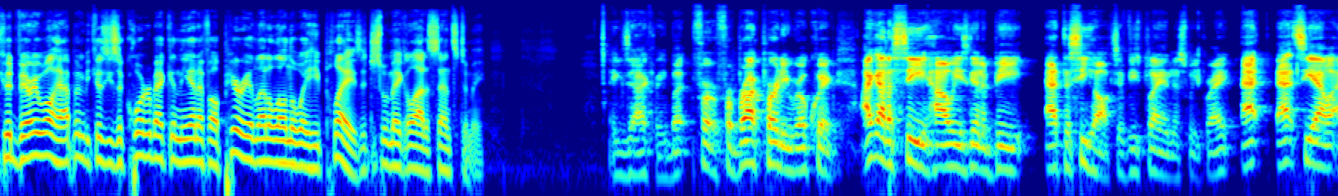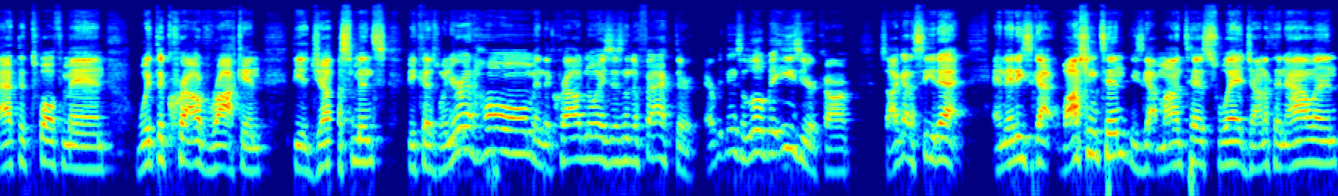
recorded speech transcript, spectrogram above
could very well happen because he's a quarterback in the NFL period, let alone the way he plays. It just would make a lot of sense to me. Exactly. But for, for Brock Purdy, real quick, I got to see how he's going to be at the Seahawks if he's playing this week, right? At, at Seattle, at the 12th man, with the crowd rocking, the adjustments, because when you're at home and the crowd noise isn't a factor, everything's a little bit easier, Carm. So I got to see that. And then he's got Washington. He's got Montez Sweat, Jonathan Allen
